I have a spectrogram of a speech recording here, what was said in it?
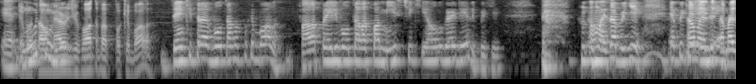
É, Eu no botar último o Mary jogo, de volta pra Pokébola? Tem que voltar pra Pokébola. Fala pra ele voltar lá com a Misty, que é o lugar dele, porque. não, mas sabe por quê? É porque. Não, mas, ele... mas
